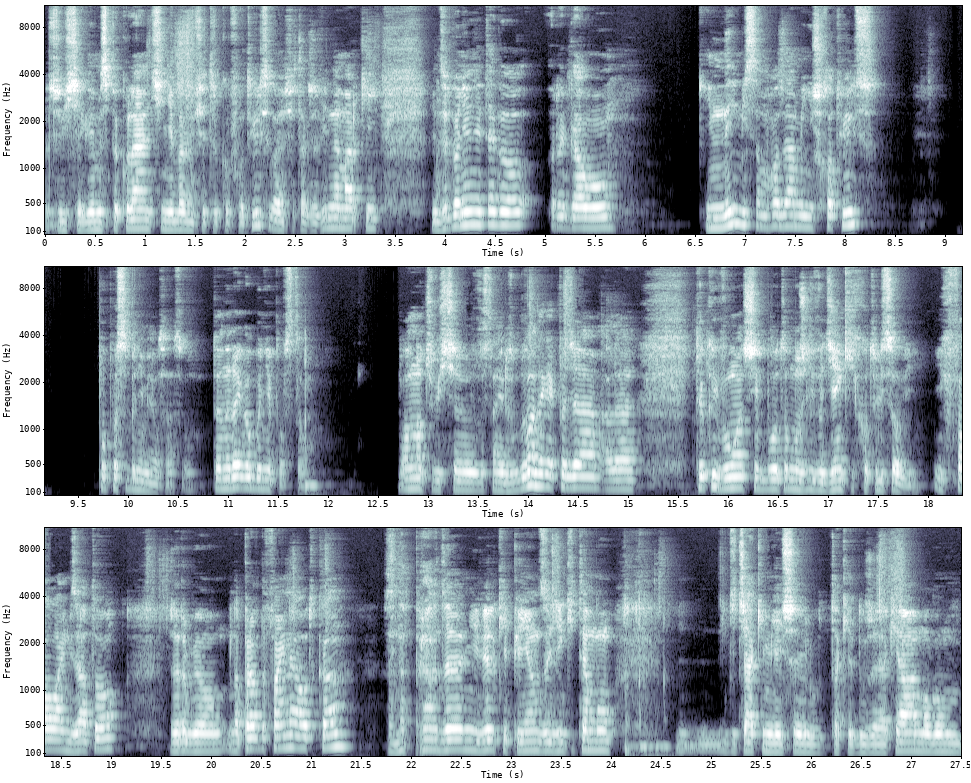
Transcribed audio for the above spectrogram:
Oczywiście, wiemy, spekulanci nie bawią się tylko w Hot Wheels, bawią się także w inne marki, więc wypełnienie tego regału innymi samochodami niż Hot Wheels po prostu by nie miało sensu. Ten regał by nie powstał. On oczywiście zostanie rozbudowany, tak jak powiedziałem, ale tylko i wyłącznie było to możliwe dzięki Hot Wheelsowi. I chwała im za to, że robią naprawdę fajne autka za naprawdę niewielkie pieniądze dzięki temu dzieciaki mniejsze lub takie duże jak ja mogą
